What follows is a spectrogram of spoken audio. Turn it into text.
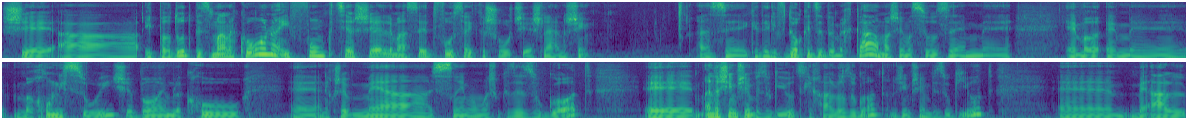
שההיפרדות בזמן הקורונה היא פונקציה של למעשה דפוס ההתקשרות שיש לאנשים. אז uh, כדי לבדוק את זה במחקר, מה שהם עשו זה הם, uh, הם, הם uh, מרחו ניסוי, שבו הם לקחו, uh, אני חושב, 120 או משהו כזה זוגות, uh, אנשים שהם בזוגיות, סליחה, לא זוגות, אנשים שהם בזוגיות, uh, מעל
